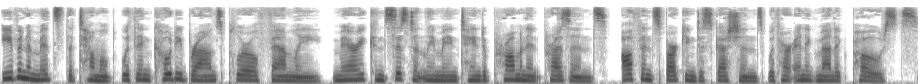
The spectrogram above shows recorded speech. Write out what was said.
Even amidst the tumult within Kody Brown's plural family, Meri consistently maintained a prominent presence, often sparking discussions with her enigmatic posts.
